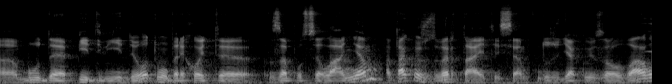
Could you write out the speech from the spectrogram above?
е, Буде під відео, тому переходьте за посиланням, а також звертайтеся. Дуже дякую за увагу.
